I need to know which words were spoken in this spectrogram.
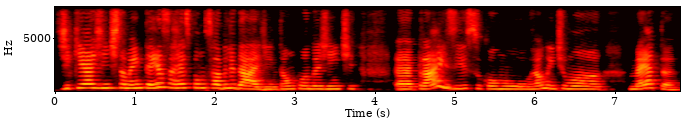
de que a gente também tem essa responsabilidade. Então, quando a gente é, traz isso como realmente uma meta,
